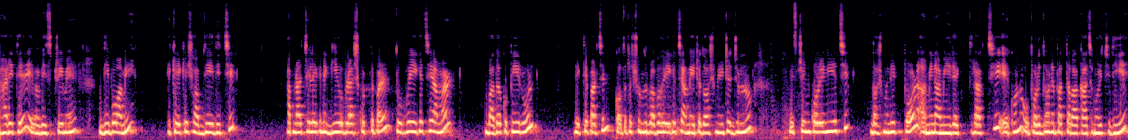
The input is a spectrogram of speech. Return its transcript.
হাঁড়িতে এভাবে স্ট্রিমে দিব আমি। একে একে সব দিয়ে দিচ্ছি। আপনার ছেলে এখানে গিয়েও ব্রাশ করতে পারেন। তো হয়ে গেছে আমার বাঁধাকপি রোল। দেখতে পাচ্ছেন কতটা সুন্দরভাবে হয়ে গেছে। আমি এটা দশ মিনিটের জন্য স্ট্রিম করে নিয়েছি। দশ মিনিট পর আমি নামিয়ে রেখ- রাখছি। এখন উপরে ধনে পাতা বা কাঁচামরিচ দিয়ে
